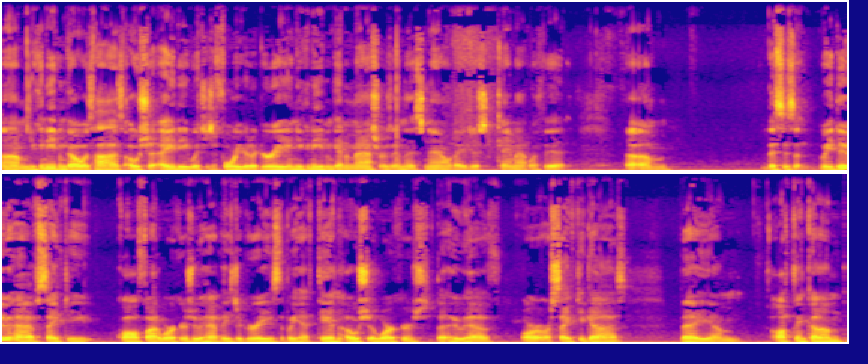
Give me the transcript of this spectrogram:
Um, you can even go as high as OSHA 80, which is a four-year degree, and you can even get a master's in this now. They just came out with it. Um, this is a, we do have safety qualified workers who have these degrees. We have 10 OSHA workers that who have or are safety guys. They um, often come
